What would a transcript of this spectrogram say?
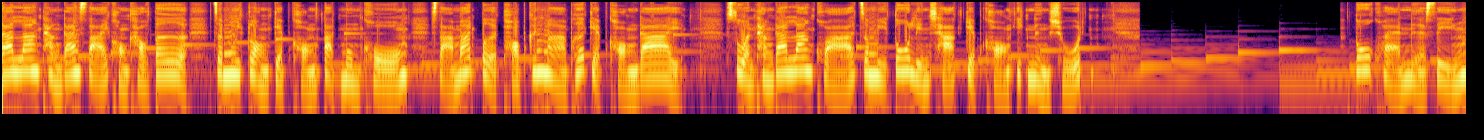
ด้านล่างทางด้านซ้ายของเคาน์เตอร์ จะมีกล่องเก็บของตัดมุมโค้ง สามารถเปิดท็อปขึ้นมาเพื่อเก็บของได้ ส่วนทางด้านล่างขวาจะมีตู้ลิ้นชักเก็บของอีกหนึ่งชุด ตู้แขวนเหนือซิงค์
